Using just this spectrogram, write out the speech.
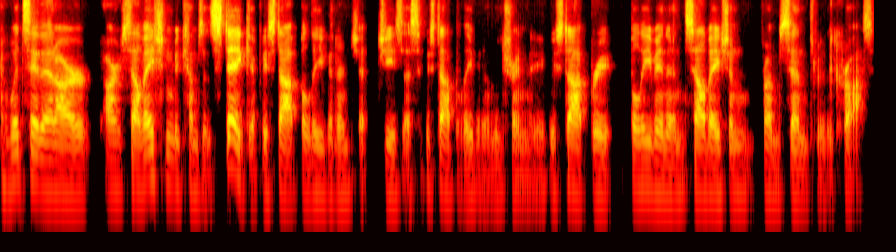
I would say that our our salvation becomes at stake if we stop believing in Jesus, if we stop believing in the Trinity, if we stop re- believing in salvation from sin through the cross.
